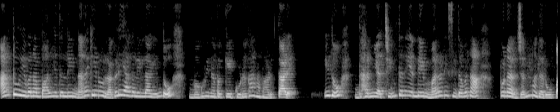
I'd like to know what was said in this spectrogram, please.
ಅಂತೂ ಇವನ ಬಾಲ್ಯದಲ್ಲಿ ನನಗೇನು ರಗಳಿಯಾಗಲಿಲ್ಲ ಎಂದು ಮಗುವಿನ ಬಗ್ಗೆ ಗುಣಗಾನ ಮಾಡುತ್ತಾಳೆ. ಇದು ಧನ್ಯ ಚಿಂತನೆಯಲ್ಲಿ ಮರಣಿಸಿದವನ ಪುನರ್ಜನ್ಮದ ರೂಪ.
